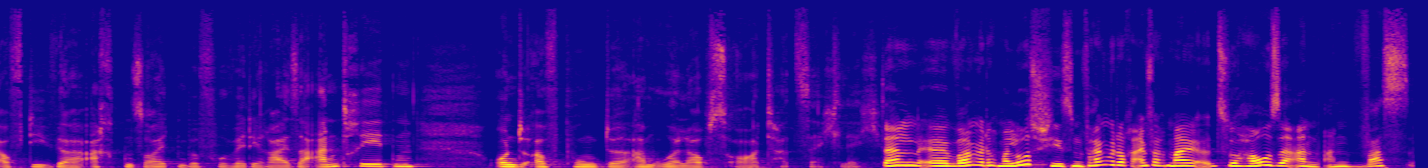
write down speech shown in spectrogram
auf die wir achten sollten, bevor wir die Reise antreten und auf Punkte am Urlaubsort tatsächlich. Dann äh, wollen wir doch mal losschießen. Fangen wir doch einfach mal zu Hause an. An was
